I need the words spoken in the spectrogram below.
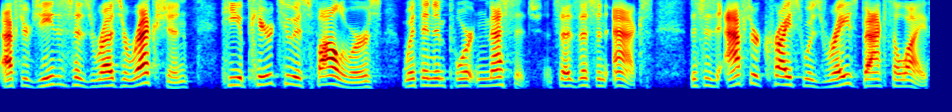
After Jesus' resurrection, he appeared to his followers with an important message. It says this in Acts. This is after Christ was raised back to life.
